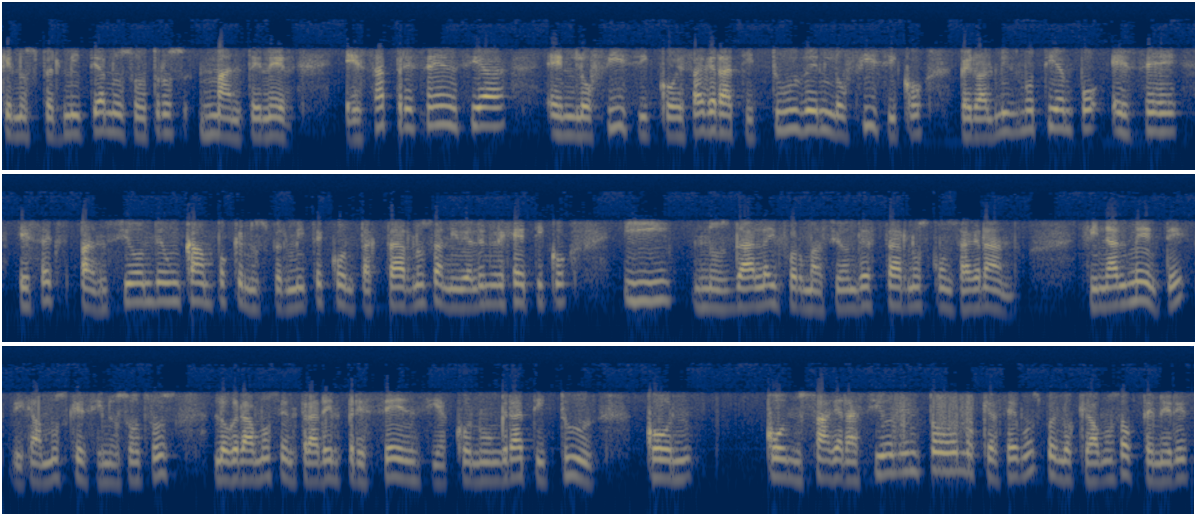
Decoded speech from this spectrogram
que nos permite a nosotros mantener esa presencia en lo físico, esa gratitud en lo físico, pero al mismo tiempo ese, esa expansión de un campo que nos permite contactarnos a nivel energético y nos da la información de estarnos consagrando. Finalmente, digamos que si nosotros logramos entrar en presencia, con un gratitud, con consagración en todo lo que hacemos, pues lo que vamos a obtener es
